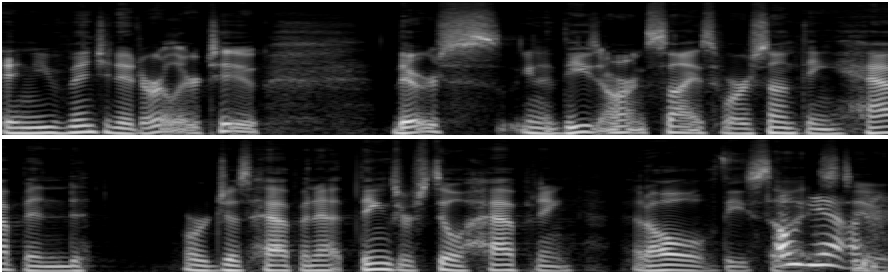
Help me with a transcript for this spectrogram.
and you've mentioned it earlier too. There's you know these aren't sites where something happened or just happened at. Things are still happening at all of these sites oh, yeah. too.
